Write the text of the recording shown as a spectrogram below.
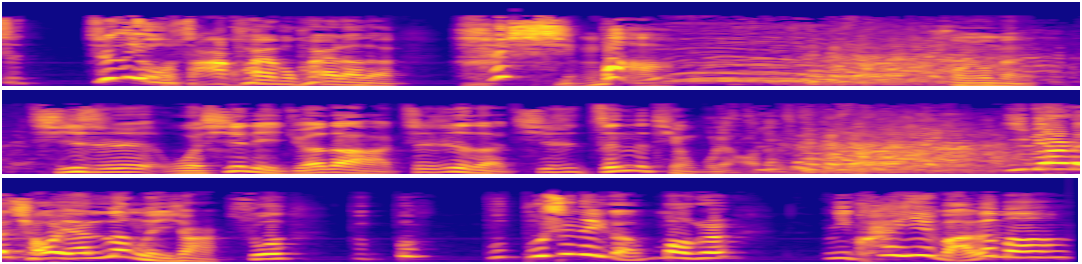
这这有啥快不快乐的？还行吧。朋友们，其实我心里觉得，这日子其实真的挺无聊的。一边的乔岩愣了一下，说：“不不不是那个茂哥，你快印完了吗？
